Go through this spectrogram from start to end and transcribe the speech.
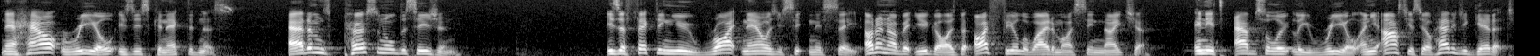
Now, how real is this connectedness? Adam's personal decision is affecting you right now as you sit in this seat. I don't know about you guys, but I feel the weight of my sin nature. And it's absolutely real. And you ask yourself, how did you get it?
